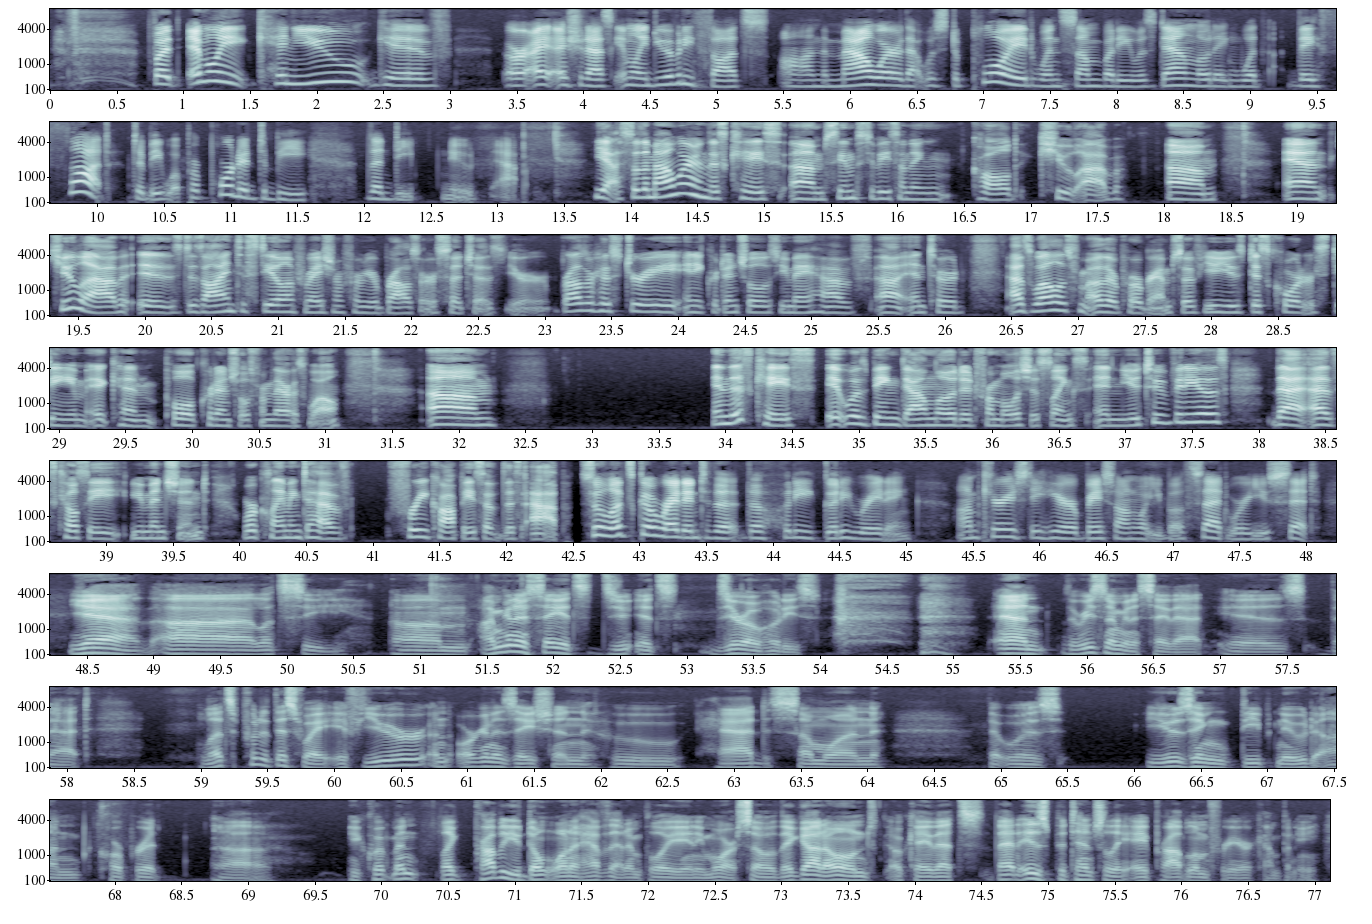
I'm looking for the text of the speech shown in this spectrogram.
but Emily, can you give, or I, I should ask Emily, do you have any thoughts on the malware that was deployed when somebody was downloading what they thought to be, what purported to be, the Deep Nude app? Yeah, so the malware in this case um, seems to be something called QuLab. Um, and QuLab is designed to steal information from your browser, such as your browser history, any credentials you may have uh, entered, as well as from other programs. So if you use Discord or Steam, it can pull credentials from there as well. Um, in this case, it was being downloaded from malicious links in YouTube videos that, as Kelsey, you mentioned, were claiming to have free copies of this app. So let's go right into the, the hoodie goody rating. I'm curious to hear, based on what you both said, where you sit. Yeah, uh, let's see. Um, I'm going to say it's it's zero hoodies, and the reason I'm going to say that is that let's put it this way: if you're an organization who had someone that was using Deep Nude on corporate uh, equipment, like probably you don't want to have that employee anymore. So they got owned. Okay, that's that is potentially a problem for your company,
